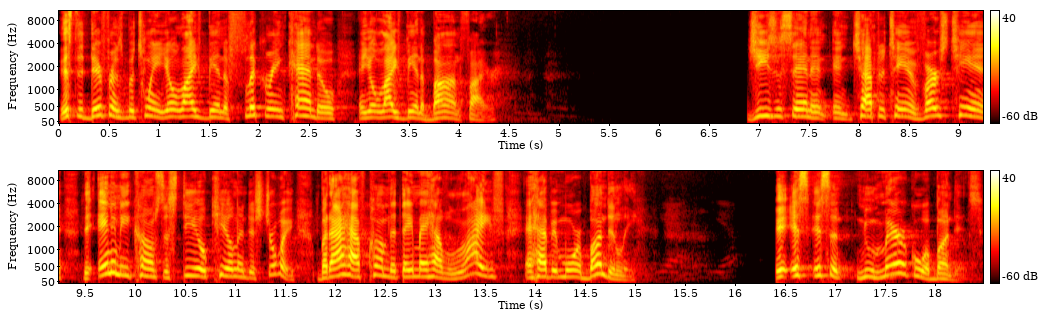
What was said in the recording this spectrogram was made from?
It's the difference between your life being a flickering candle and your life being a bonfire. Jesus said in, in, chapter 10, verse 10, the enemy comes to steal, kill, and destroy. But I have come that they may have life and have it more abundantly. It, it's, it's a numerical abundance,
